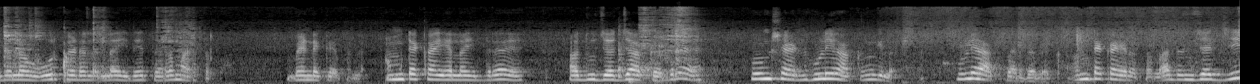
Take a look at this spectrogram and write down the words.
ಇದೆಲ್ಲ ಊರ ಕಡಲೆಲ್ಲ ಇದೇ ಥರ ಮಾಡ್ತಾರೆ. ಬೆಂಡೆಕಾಯಿ ಪಲ್ಯ. ಅಮಟೆಕಾಯಿ ಎಲ್ಲ ಇದ್ದರೆ ಅದು ಜಜ್ಜ ಹಾಕಿದ್ರೆ ಹುಣಸೆ ಹಣ್ಣು, ಹುಳಿ ಹಾಕಂಗಿಲ್ಲ. ಹುಳಿ ಹಾಕ್ಬಾರ್ದು ಅದಕ್ಕೆ ಅಮಟೆಕಾಯಿ ಇರುತ್ತಲ್ಲ, ಅದನ್ನು ಜಜ್ಜಿ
